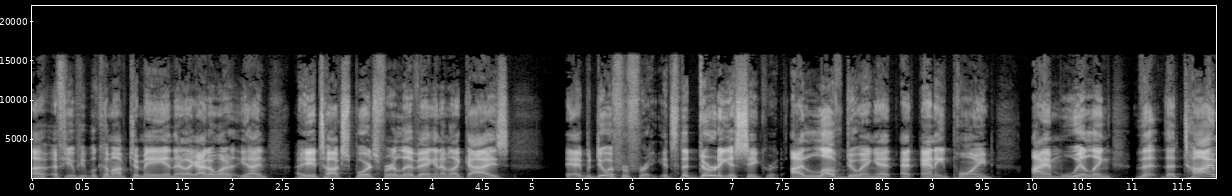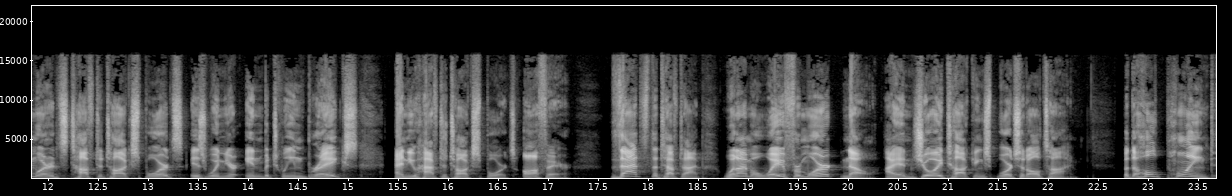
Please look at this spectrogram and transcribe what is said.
a, a, few people come up to me and they're like, "I don't want to, you know, I need to talk sports for a living," and I'm like, "Guys, I would do it for free. It's the dirtiest secret. I love doing it. At any point, I am willing. the The time where it's tough to talk sports is when you're in between breaks and you have to talk sports off air. That's the tough time. When I'm away from work, no, I enjoy talking sports at all time. But the whole point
